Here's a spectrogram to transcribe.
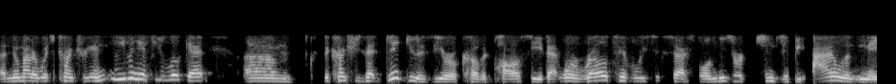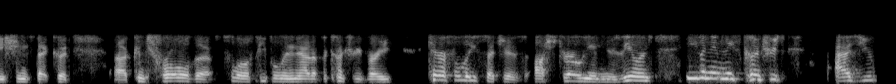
uh, no matter which country. And even if you look at um, the countries that did do a zero COVID policy that were relatively successful, and these were tended to be island nations that could uh, control the flow of people in and out of the country very carefully, such as Australia and New Zealand. Even in these countries, as you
